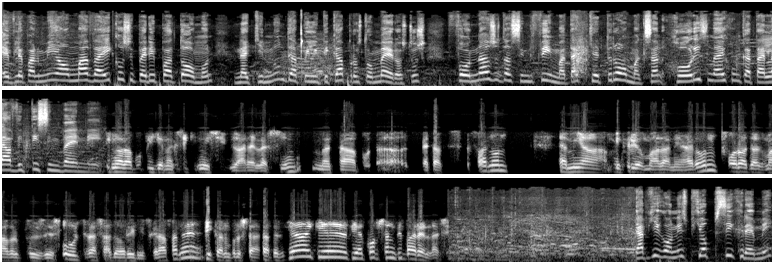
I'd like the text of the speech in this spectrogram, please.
έβλεπαν μια ομάδα 20 περίπου ατόμων να κινούνται απειλητικά προς το μέρος τους, φωνάζοντας συνθήματα και τρόμαξαν χωρίς να έχουν καταλάβει τι συμβαίνει. Την ώρα που πήγε να ξεκινήσει η παρέλαση μετά από τα πέτα τη Στεφάνων, ε, μια μικρή ομάδα νεαρών, φορώντας μαύρο πλούζε, ούλτρα Σαντορίνης γράφανε, μπήκαν μπροστά τα παιδιά και διακόψαν την παρέλαση. Κάποιοι γονείς πιο ψύχρεμοι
